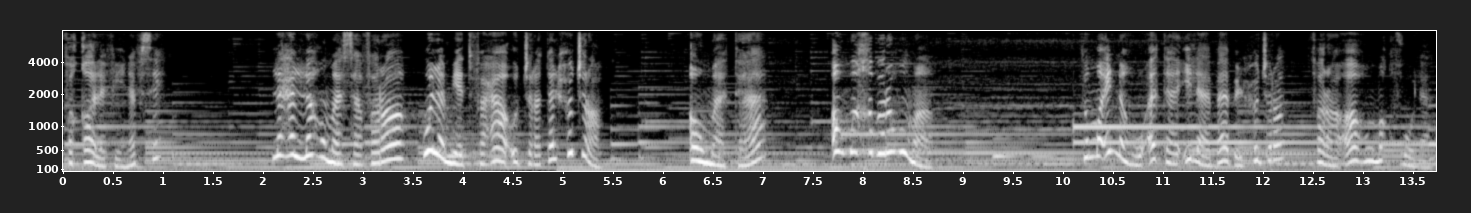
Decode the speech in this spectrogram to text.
فقال في نفسه لعلهما سافرا ولم يدفعا أجرة الحجرة. أو ماتا؟ أو ما خبرهما؟ ثم إنه أتى إلى باب الحجرة فرآه مقفولا.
